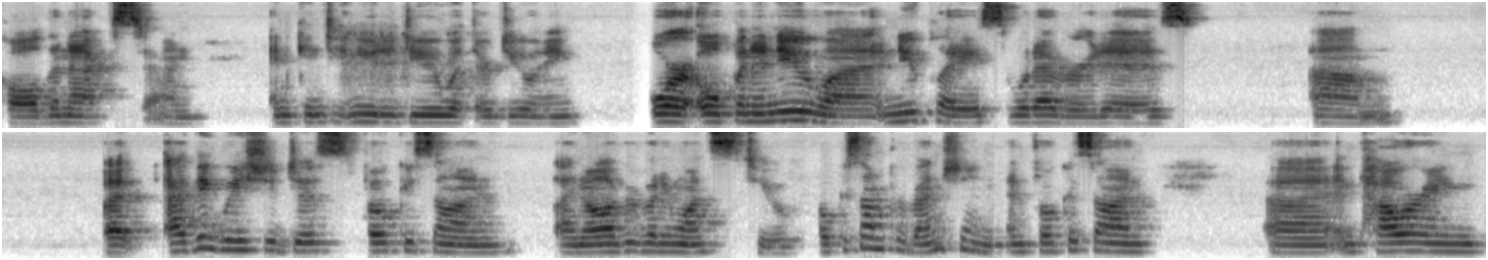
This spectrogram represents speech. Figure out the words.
call the next and and continue to do what they're doing or open a new one a new place whatever it is um, but i think we should just focus on i know everybody wants to focus on prevention and focus on uh, empowering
